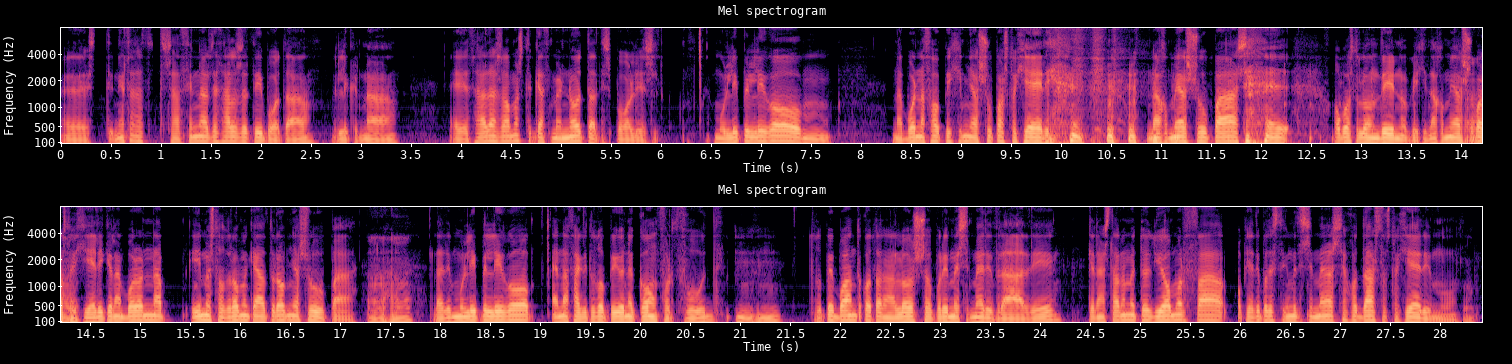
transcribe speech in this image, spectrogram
Ε, στη νύχτα της Αθήνας δεν θα άλλαζε τίποτα, ειλικρινά. Ε, θα άλλαζα όμως την καθημερινότητα της πόλης. Μου λείπει λίγο μ, να μπορώ να φάω π.χ. μια σούπα στο χέρι. να έχω μια σούπα όπως στο Λονδίνο π.χ. Να έχω μια σούπα Α. στο χέρι και να μπορώ να είμαι στο δρόμο και να τρώω μια σούπα. Αχα. Δηλαδή μου λείπει λίγο ένα φαγητό το οποίο είναι comfort food, Μμμ. το οποίο μπορώ να το καταναλώσω πρωί, μεσημέρι, βράδυ και να αισθάνομαι το ίδιο όμορφα οποιαδήποτε στιγμή της ημέρας έχοντάς το στο χέρι μου. Οκ.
